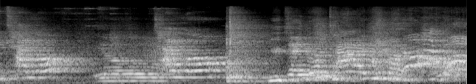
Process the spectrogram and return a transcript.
you tie your? Tie your? you tell your time.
